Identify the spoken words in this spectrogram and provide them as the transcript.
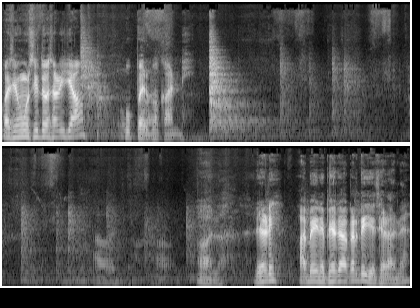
પછી હું સીધો સડી જાઉં. ઉપર મકાનની. હાલો. રેડી આ બેને ભેગા કરી દઈએ છેડાને.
